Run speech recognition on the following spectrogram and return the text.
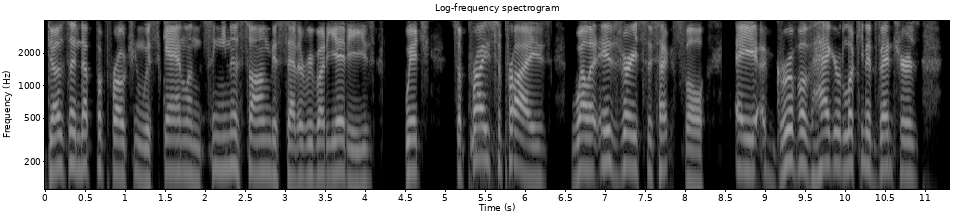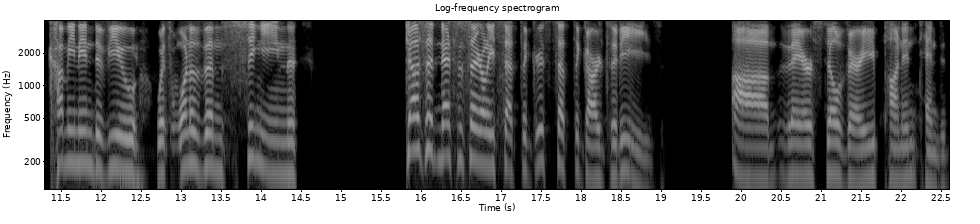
does end up approaching with Scanlan singing a song to set everybody at ease, which, surprise, surprise, while it is very successful, a, group of haggard-looking adventurers coming into view with one of them singing doesn't necessarily set the set the guards at ease. Um, they are still very pun intended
